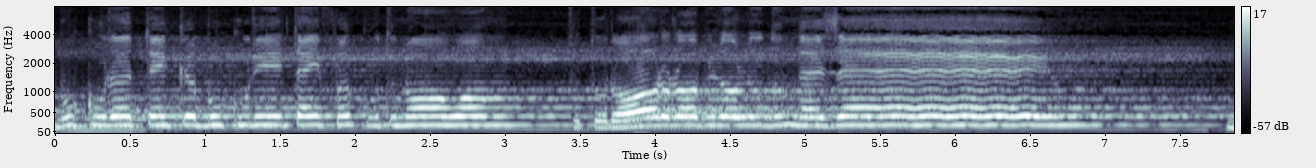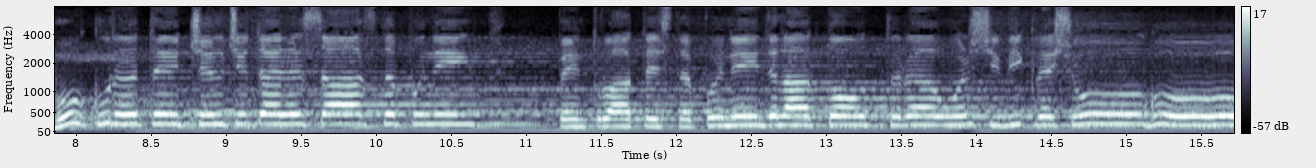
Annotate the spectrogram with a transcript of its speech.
Bucură-te că bucurie te-ai făcut nouă tuturor robilor lui Dumnezeu. Bucură-te, cel ce te-ai lăsat stăpânit pentru a te stăpâni de la tot răul și vicleșugul.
